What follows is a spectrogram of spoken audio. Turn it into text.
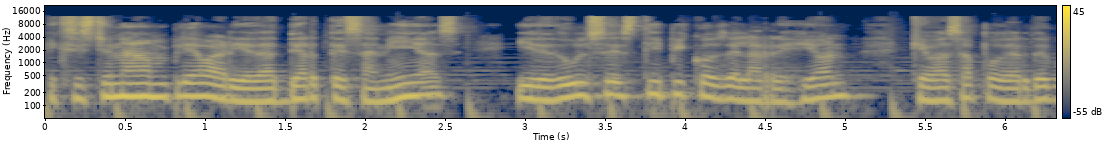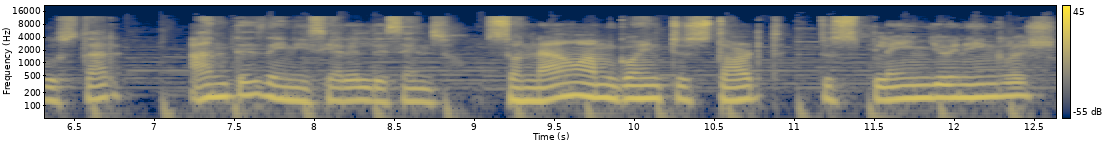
existe una amplia variedad de artesanías y de dulces típicos de la región que vas a poder degustar antes de iniciar el descenso. So now I'm going to start to explain you in English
